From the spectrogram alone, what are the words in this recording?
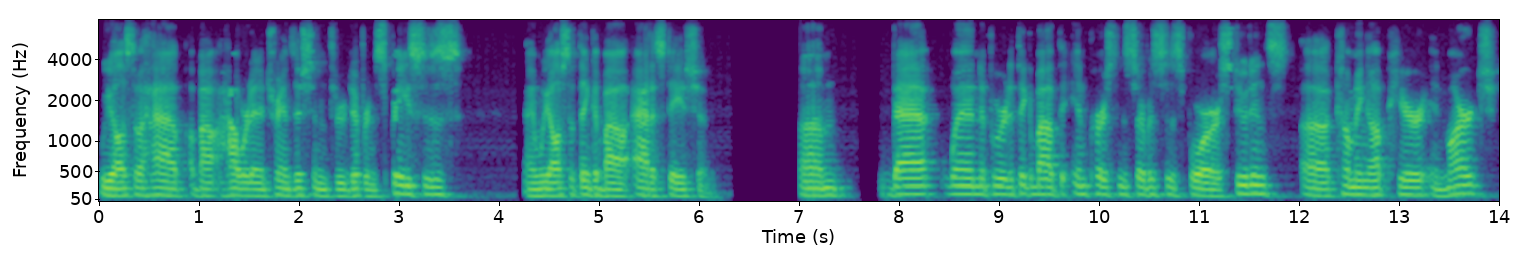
We also have about how we're going to transition through different spaces. And we also think about attestation. Um, that when, if we were to think about the in-person services for our students uh, coming up here in March,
